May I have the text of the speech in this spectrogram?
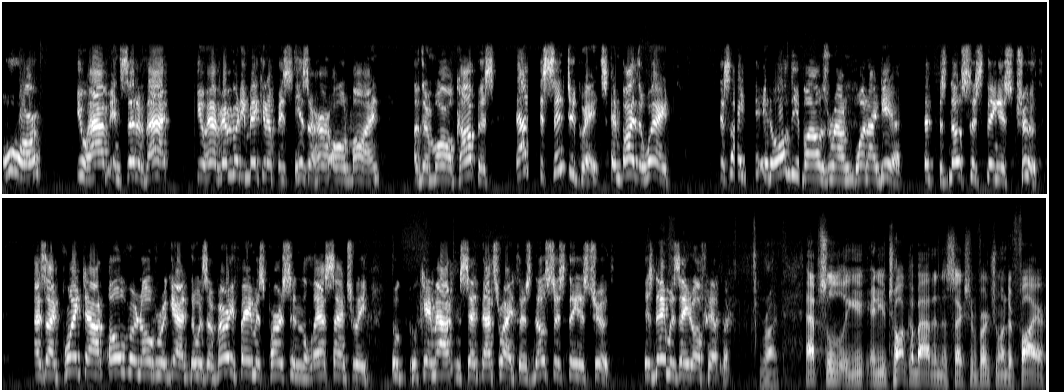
or you have instead of that, you have everybody making up his, his or her own mind of their moral compass. That disintegrates. And by the way, this idea, it all devolves around one idea that there's no such thing as truth as I point out over and over again, there was a very famous person in the last century who, who came out and said, that's right, there's no such thing as truth. His name was Adolf Hitler. Right, absolutely. You, and you talk about in the section Virtue Under Fire,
